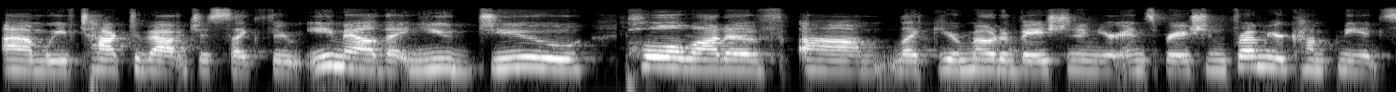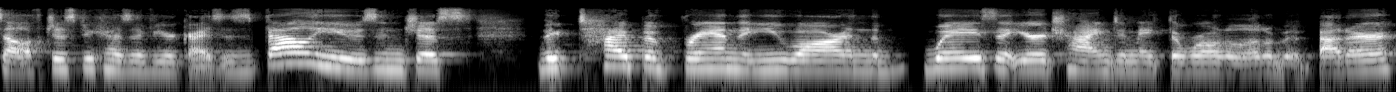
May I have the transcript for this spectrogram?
um, we've talked about just like through email that you do pull a lot of um, like your motivation and your inspiration from your company itself, just because of your guys' values and just the type of brand that you are and the ways that you're trying to make the world a little bit better.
